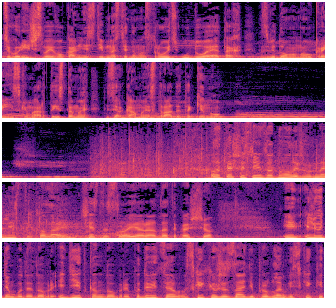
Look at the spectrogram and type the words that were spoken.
Цьогоріч свої вокальні здібності демонструють у дуетах з відомими українськими артистами, зірками естради та кіно. Але те, що сьогодні задумали журналісти, їм. Чесне слово, я рада така, що і, людям буде добре, і діткам добре. Подивіться, скільки вже ззаді проблем, і скільки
